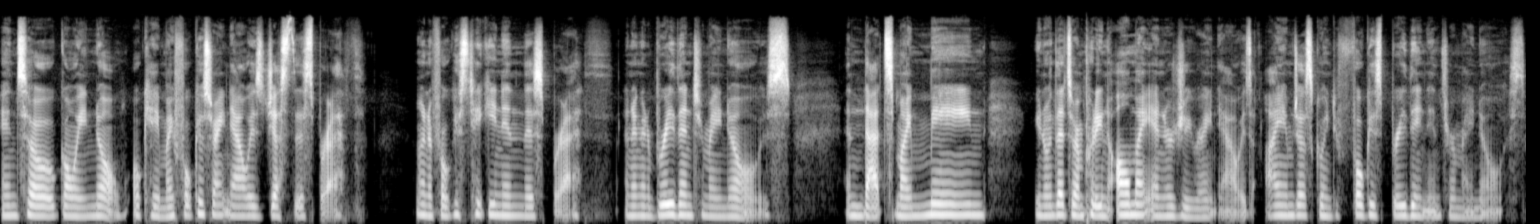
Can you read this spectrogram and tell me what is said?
And so going, no, okay, my focus right now is just this breath. I'm going to focus taking in this breath and I'm going to breathe into my nose and that's my main, you know, that's where I'm putting all my energy right now is I am just going to focus breathing in through my nose.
